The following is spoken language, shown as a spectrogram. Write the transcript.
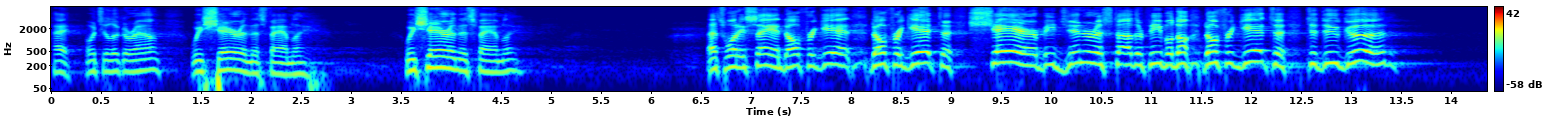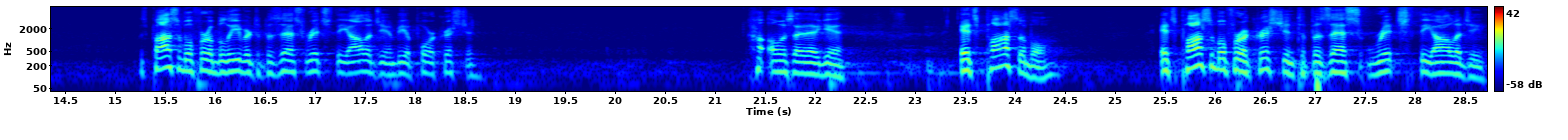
Hey, I want you to look around. We share in this family. We share in this family. That's what he's saying. Don't forget, don't forget to share, be generous to other people. Don't, don't forget to, to do good. Possible for a believer to possess rich theology and be a poor Christian. I want to say that again. It's possible. It's possible for a Christian to possess rich theology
